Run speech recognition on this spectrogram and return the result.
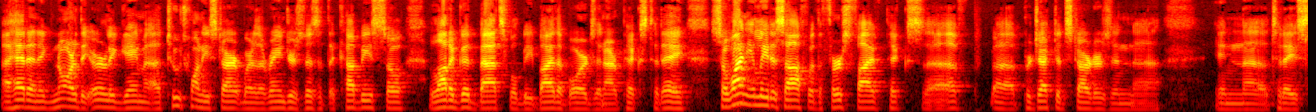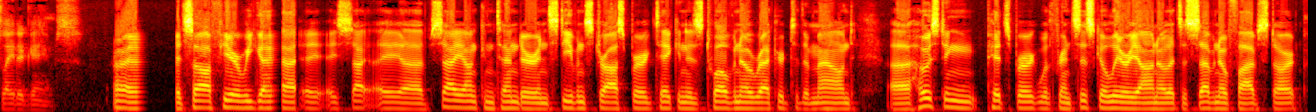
ahead and ignore the early game, a 2:20 start where the Rangers visit the Cubbies. So a lot of good bats will be by the boards in our picks today. So why don't you lead us off with the first five picks of uh, uh, projected starters in uh, in uh, today's slate of games? All right. It's off here. We got a, a, a, a uh, Cy Young contender in Stephen Strasburg taking his 12 0 record to the mound, uh, hosting Pittsburgh with Francisco Liriano. That's a 705 start.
